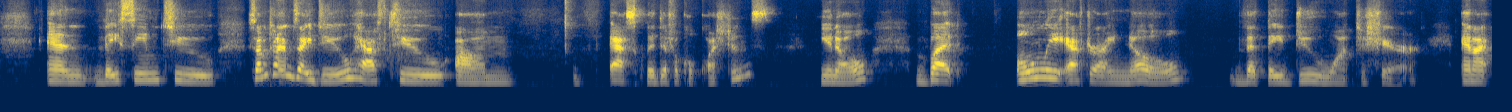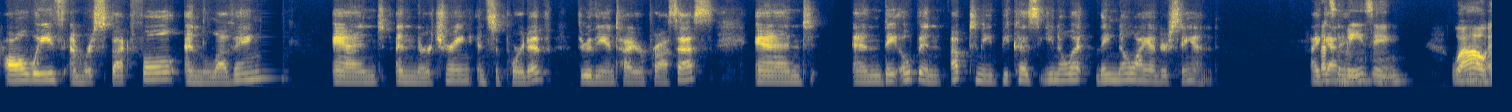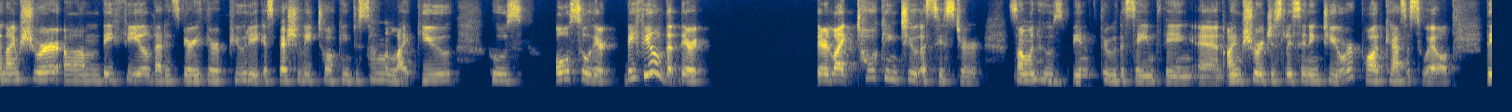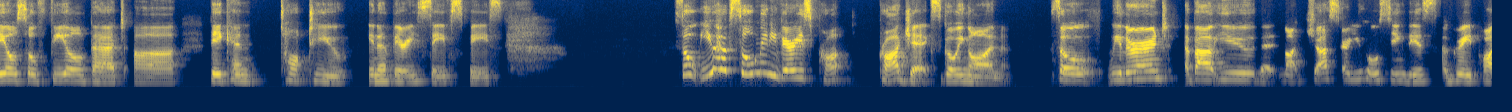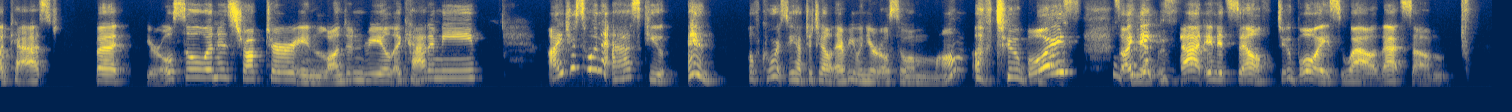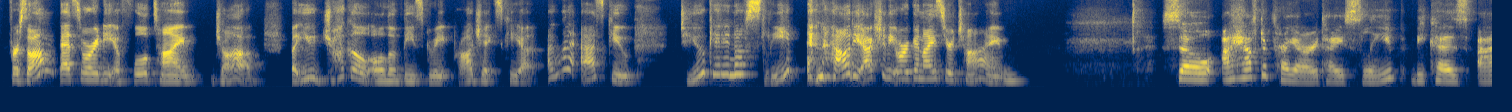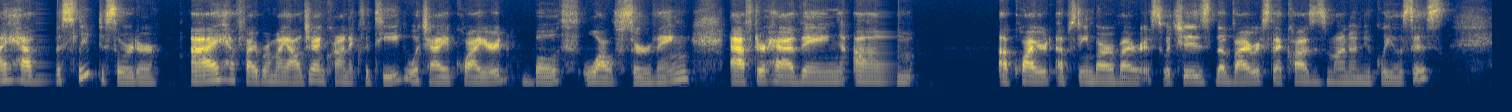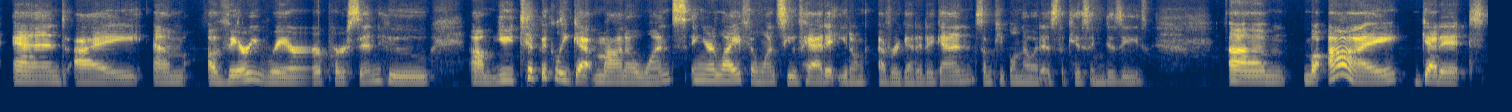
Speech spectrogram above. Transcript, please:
and they seem to. Sometimes I do have to um, ask the difficult questions, you know, but only after I know that they do want to share and i always am respectful and loving and and nurturing and supportive through the entire process. And and they open up to me because you know what? They know i understand. I that's amazing. Wow. Mm-hmm. and i'm sure um, they feel that it's very therapeutic especially talking to someone like you who's also there. They feel that they're they're like talking to a sister, someone who's mm. been through the same thing. And I'm sure just listening to your podcast as well, they also feel that uh, they can talk to you in a very safe space. So you have so many various pro- projects going on. So we learned about you that not just are you hosting this great podcast, but you're also an instructor in London Real Academy. I just want to ask you, of course, you have to tell everyone you're also a mom of two boys. So I think yes. that in itself, two boys, wow, that's um for some, that's already a full-time job. But you juggle all of these great projects, Kia. I want to ask you, do you get enough sleep? And how do you actually organize your time? So I have to prioritize sleep because I have a sleep disorder. I have fibromyalgia and chronic fatigue, which I acquired both while serving after having um, acquired Epstein Barr virus, which is the virus that causes mononucleosis. And I am a very rare person who um, you typically get mono once in your life. And once you've had it, you don't ever get it again. Some people know it as the kissing disease. Um, but I get it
